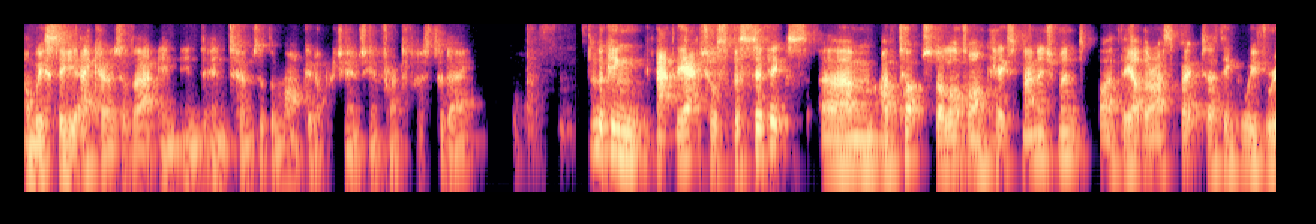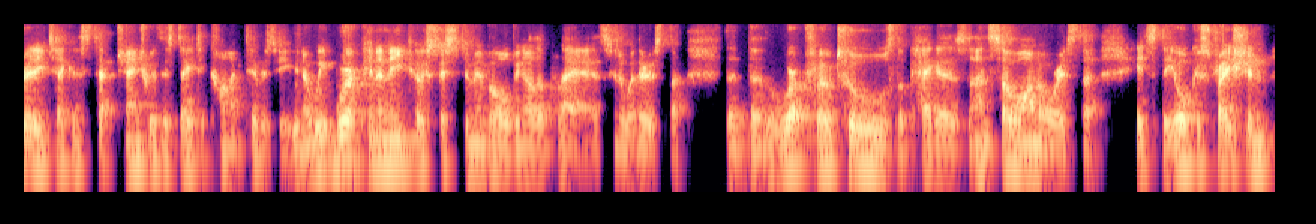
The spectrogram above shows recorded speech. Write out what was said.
And we see echoes of that in, in, in terms of the market opportunity in front of us today looking at the actual specifics, um, I've touched a lot on case management. But the other aspect, I think we've really taken a step change with this data connectivity. You know, we work in an ecosystem involving other players. You know, whether it's the the, the workflow tools, the Pegas, and so on, or it's the it's the orchestration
